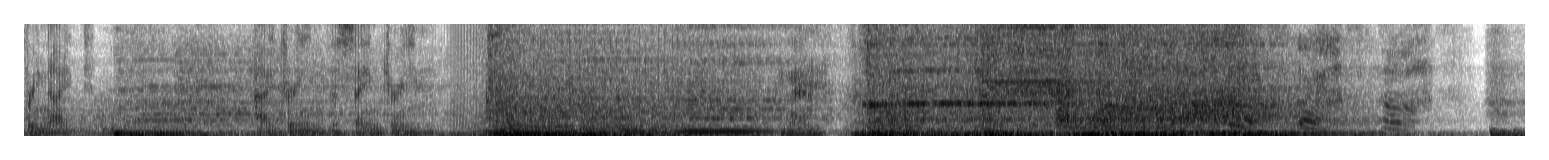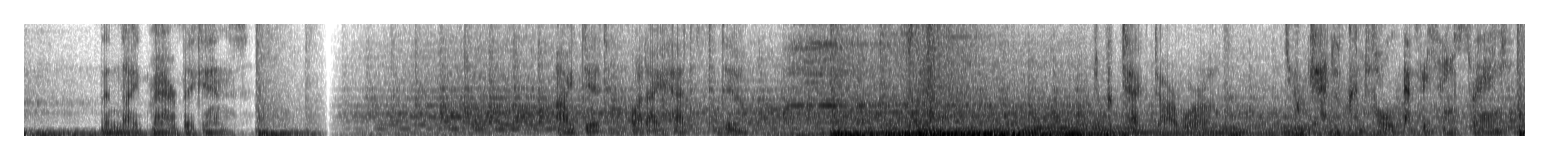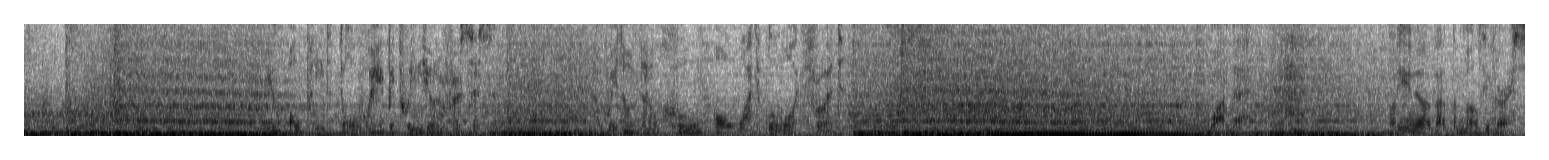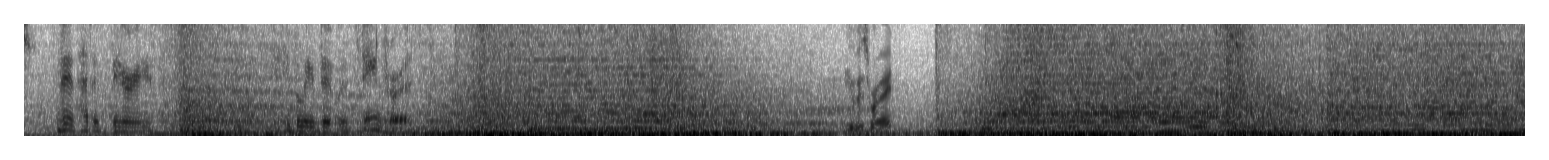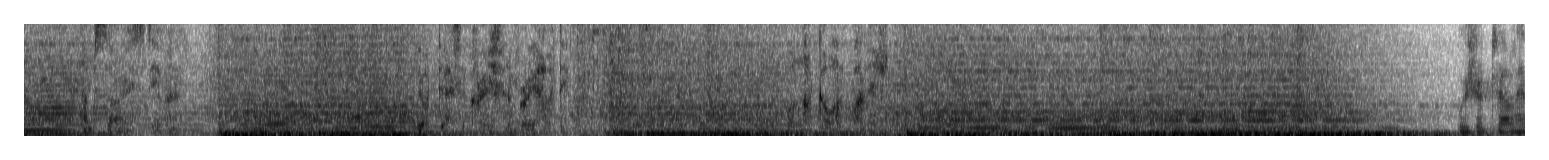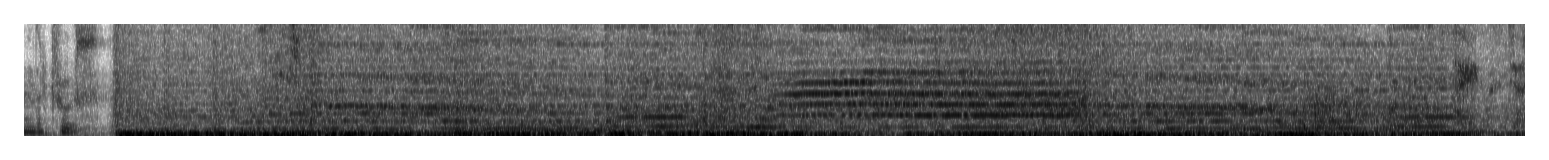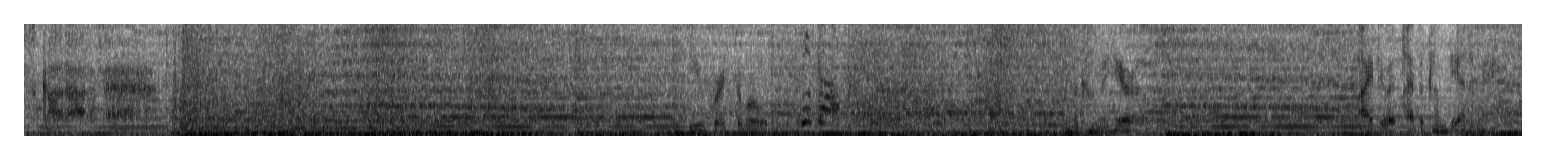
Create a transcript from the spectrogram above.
every night, I dream the same dream. Then. The nightmare begins. I did what I had to do to protect our world. You cannot control everything, Strange. You opened the doorway between universes, and we don't know who or what will walk through it. Wanda, what do you know about the multiverse? Vis had his theories. He believed it was dangerous. He was right. I'm sorry, Stephen. Your desecration of reality will not go unpunished. We should tell him the truth. Break the rules. Look out! And become a hero. I do it, I become the enemy.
